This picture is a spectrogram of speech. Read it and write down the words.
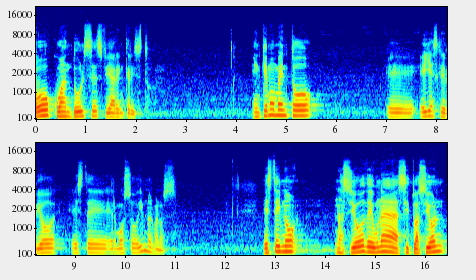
Oh, cuán dulce fiar en Cristo. ¿En qué momento eh, ella escribió este hermoso himno, hermanos? Este himno nació de una situación,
